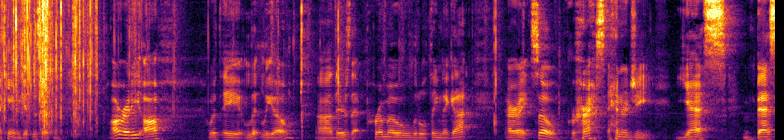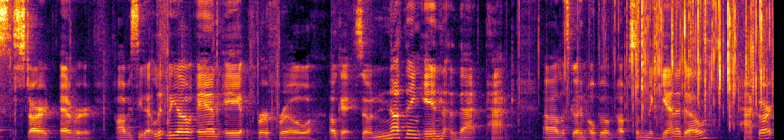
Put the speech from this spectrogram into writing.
I can't even get this open already off with a Litleo uh, there's that promo little thing they got. All right, so Grass Energy. Yes, best start ever. Obviously that Litleo and a Furfrou. Okay, so nothing in that pack. Uh, let's go ahead and open up some Naganadel pack art.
